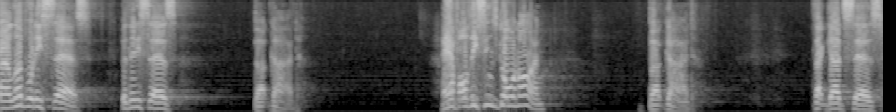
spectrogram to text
But I love what he says. But then he says, but God. I have all these things going on, but God. That God says,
